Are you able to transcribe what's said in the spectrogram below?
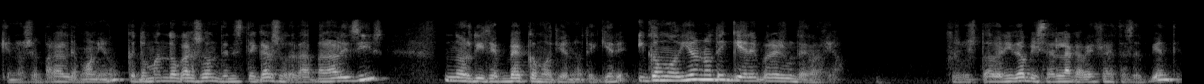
quien nos separa el demonio, que tomando caso, en este caso de la parálisis, nos dice, ves cómo Dios no te quiere. Y como Dios no te quiere, pero es un desgraciado. Jesús ha venido a pisar la cabeza de esta serpiente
